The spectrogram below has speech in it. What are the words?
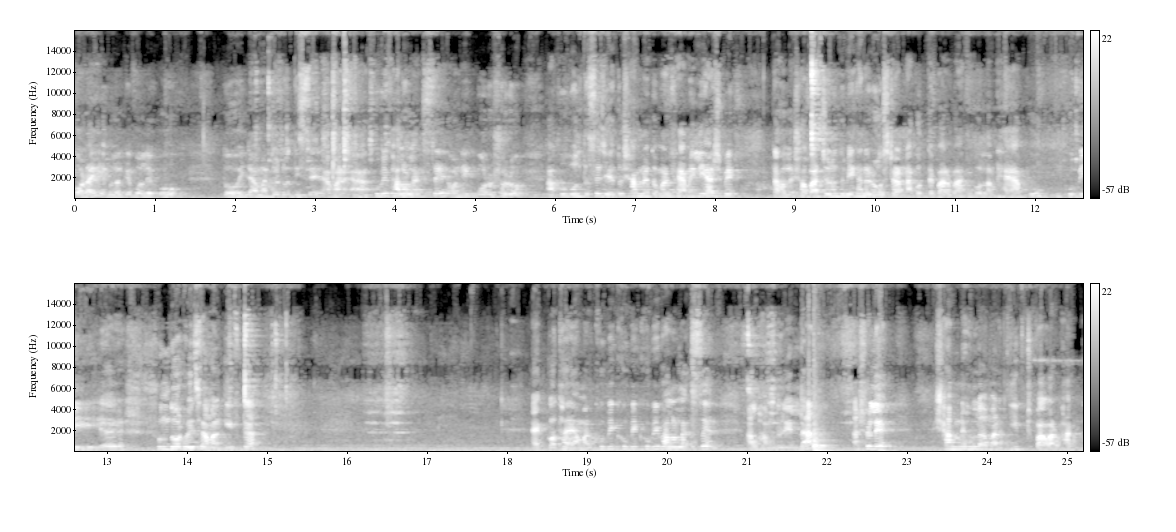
কড়াই এগুলোকে বলে ওক তো এটা আমার জন্য দিছে। আমার আহ, খুবই ভালো লাগছে অনেক বড় সড়ো আপু বলতেছে যেহেতু সামনে তোমার ফ্যামিলি আসবে তাহলে সবার জন্য তুমি এখানে রোস্ট রান্না করতে পারবা। আমি বললাম হ্যাঁ আপু, খুবই সুন্দর হয়েছে আমার গিফটটা। এক কথায় আমার খুবই খুবই খুবই ভালো লাগছে, আলহামদুলিল্লাহ। আসলে সামনে হলো আমার গিফট পাওয়ার ভাগ্য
